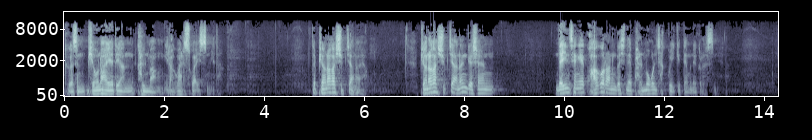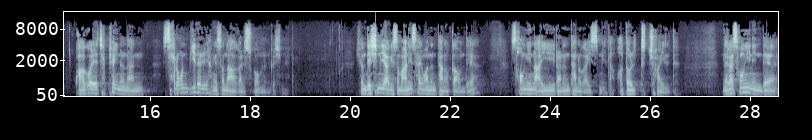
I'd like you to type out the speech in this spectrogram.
그것은 변화에 대한 갈망이라고 할 수가 있습니다. 근데 변화가 쉽지 않아요. 변화가 쉽지 않은 것은 내 인생의 과거라는 것이 내 발목을 잡고 있기 때문에 그렇습니다. 과거에 잡혀 있는 한 새로운 미래를 향해서 나아갈 수가 없는 것입니다. 현대 심리학에서 많이 사용하는 단어 가운데 성인 아이라는 단어가 있습니다. adult child. 내가 성인인데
